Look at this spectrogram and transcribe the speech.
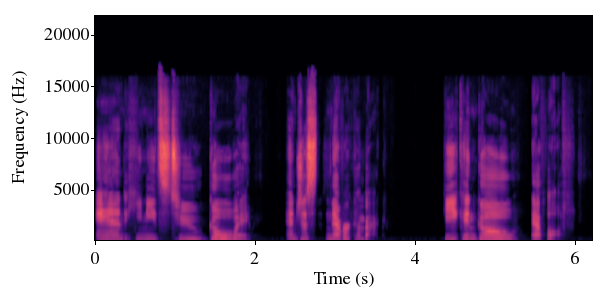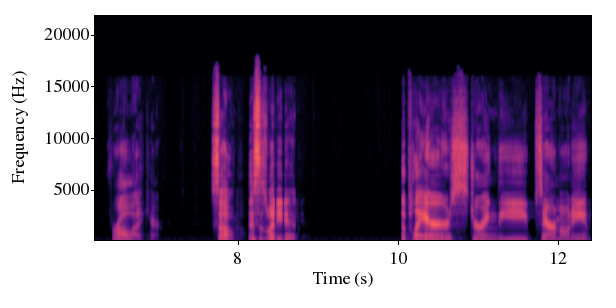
And he needs to go away and just never come back. He can go F off for all I care. So, this is what he did. The players during the ceremony,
